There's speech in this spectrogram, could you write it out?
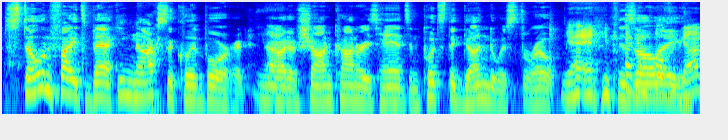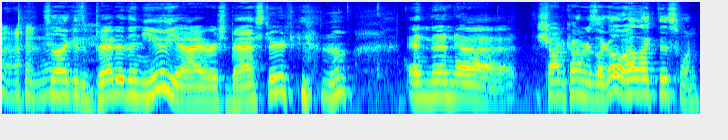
Stone fights back. He knocks the clipboard Yeah. out of Sean Connery's hands and puts the gun to his throat. yeah, he fucking all pulls a like- gun on him. It's like it's better than you, you Irish bastard. you know? And then uh, Sean Connery's like, "Oh, I like this one."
